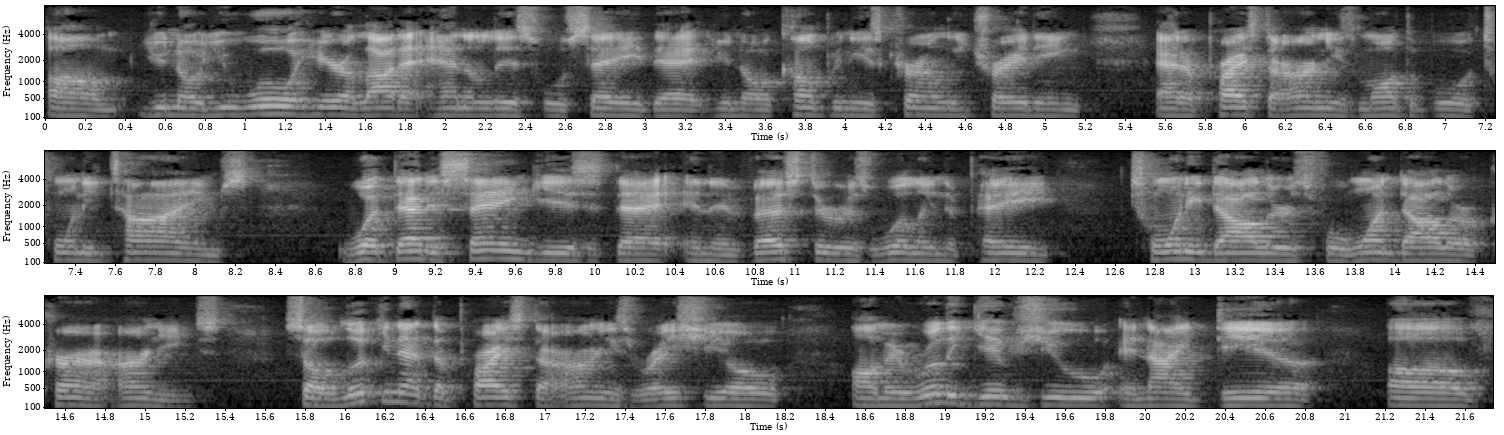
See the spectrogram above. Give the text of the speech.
um, you know, you will hear a lot of analysts will say that, you know, a company is currently trading at a price to earnings multiple of 20 times. What that is saying is, that an investor is willing to pay $20 for $1 of current earnings. So, looking at the price to earnings ratio, um, it really gives you an idea of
